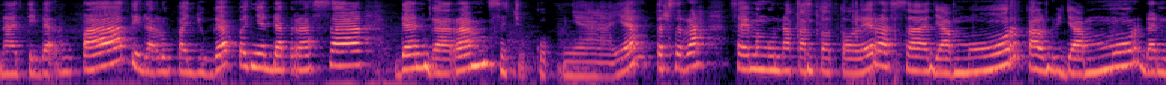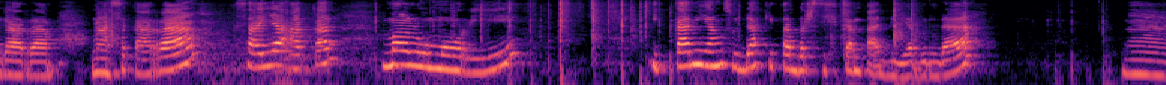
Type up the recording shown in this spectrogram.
Nah tidak lupa tidak lupa juga penyedap rasa dan garam secukupnya ya. Terserah saya menggunakan totole rasa jamur kaldu jamur dan garam. Nah sekarang saya akan melumuri ikan yang sudah kita bersihkan tadi ya bunda Nah,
